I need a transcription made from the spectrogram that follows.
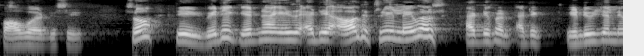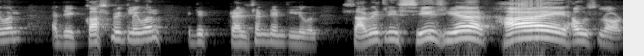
forward, you see. So, the Vedic yajna is at the, all the three levels, at different, at the individual level, at the cosmic level, at the transcendent level. Savitri sees here high house lord.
